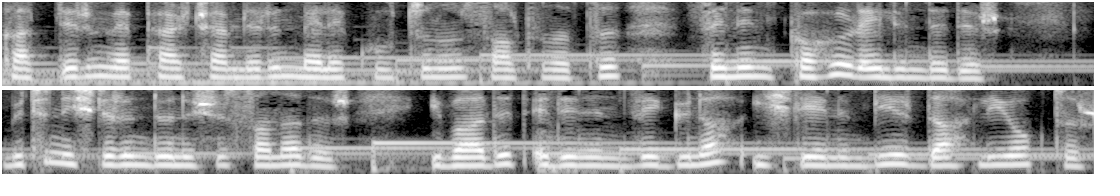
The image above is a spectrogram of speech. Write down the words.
Kalplerin ve perçemlerin melekutunun saltanatı senin kahır elindedir. Bütün işlerin dönüşü sanadır. İbadet edenin ve günah işleyenin bir dahli yoktur.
